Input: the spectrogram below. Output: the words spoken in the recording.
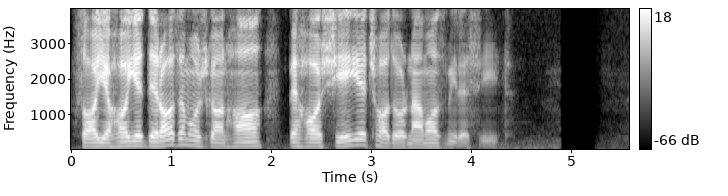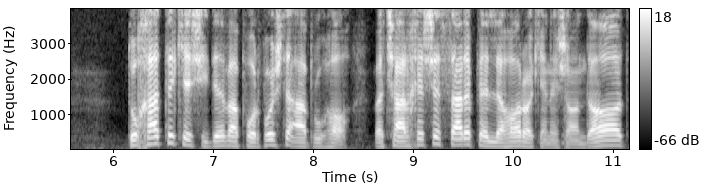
سایه های دراز مجگان ها به هاشیه چادر نماز می رسید دو خط کشیده و پرپشت ابروها و چرخش سر پله ها را که نشان داد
